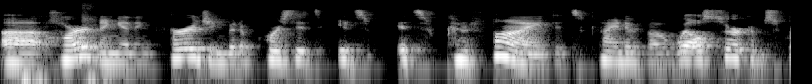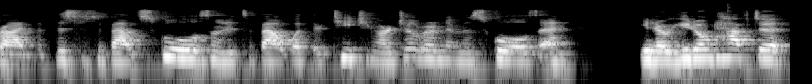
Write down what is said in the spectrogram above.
uh, heartening and encouraging. But of course, it's it's it's confined. It's kind of uh, well circumscribed that this is about schools and it's about what they're teaching our children in the schools. And you know, you don't have to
